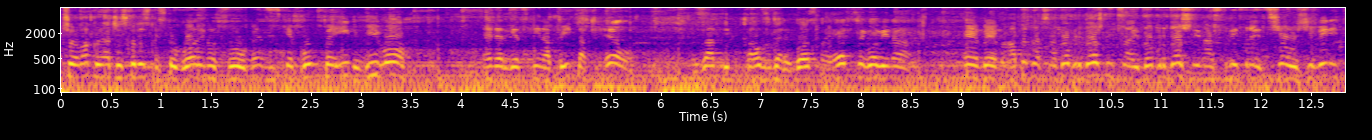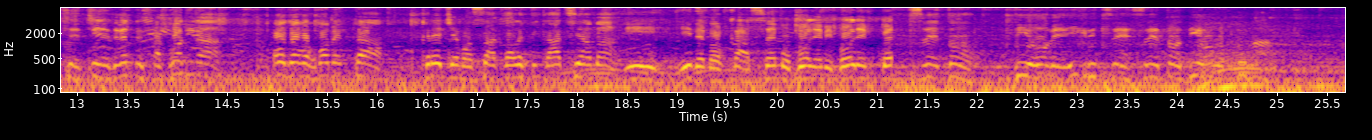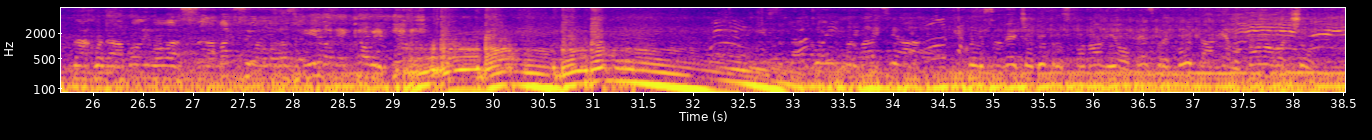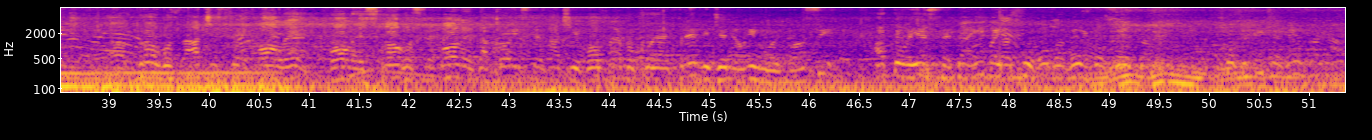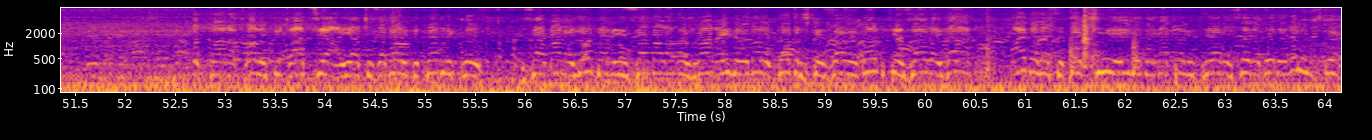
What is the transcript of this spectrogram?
Znači ovako ja ću iskoristiti godinu su benzinske pumpe in vivo, energetski napitak Hell, zatim Carlsberg Bosna i Hercegovina, MM, a prdačna dobrodošlica i dobrodošli na Street Race Show Živinice, 2019. godina. Od ovog momenta krećemo sa kvalifikacijama i idemo ka svemu boljem i boljem. Sve je to dio ove igrice, sve je to dio ovog kluba. Tako da molimo vas na maksimalno razvijevanje kao i podršku. Isto tako informacija koju sam već od jutros ponovio bezbroj puta, evo ponovo ću. Strogo znači se mole, mole, strogo se mole da koriste znači opremu koja je predviđena u njihovoj klasi, a to jeste da imaju obavezno vezane. Što se tiče vezanja, vezanje para kvalifikacija i ja ću zamoliti publiku za malo ljubavi, za malo angažmana, idemo malo podrške za ove za ovaj dan. Ajmo da se to čuje, idemo napraviti ovo sve da bude vrhunsko.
